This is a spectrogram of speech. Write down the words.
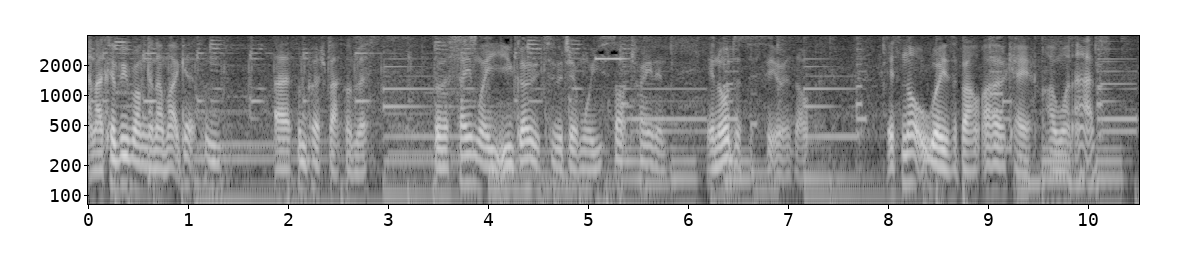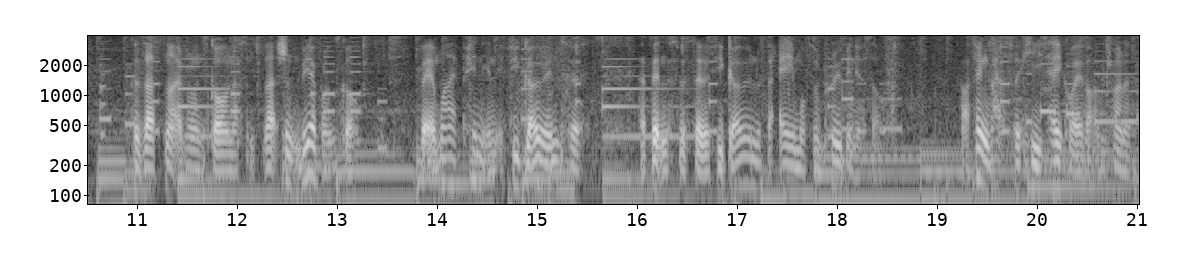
and I could be wrong and I might get some uh, some pushback on this. But the same way you go to a gym or you start training in order to see a result, it's not always about oh, okay, I want abs, because that's not everyone's goal and that shouldn't be everyone's goal. But in my opinion, if you go into a fitness facility, go in with the aim of improving yourself. I think that's the key takeaway that I'm trying to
